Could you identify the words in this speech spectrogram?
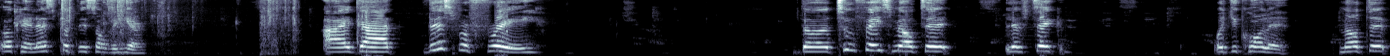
Okay, let's put this over here. I got this for free. The Too Faced Melted Lipstick. What do you call it? Melted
